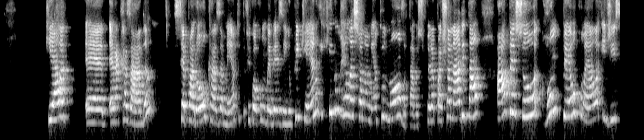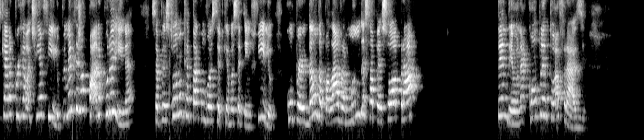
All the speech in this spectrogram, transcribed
que ela é, era casada, separou o casamento, ficou com um bebezinho pequeno e que num relacionamento novo, estava super apaixonada e tal, a pessoa rompeu com ela e disse que era porque ela tinha filho. Primeiro que já para por aí, né? Se a pessoa não quer estar com você porque você tem filho, com perdão da palavra, manda essa pessoa para entendeu, né? Completou a frase.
